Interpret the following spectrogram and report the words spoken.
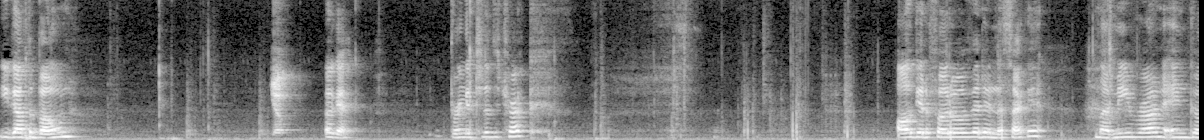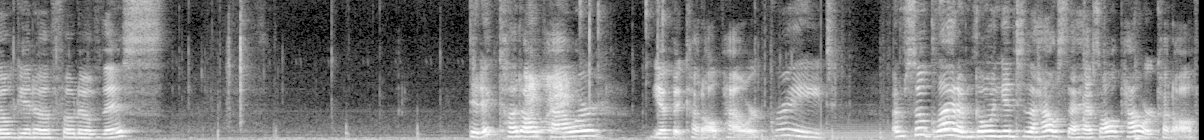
You got the bone? Okay. Bring it to the truck. I'll get a photo of it in a second. Let me run and go get a photo of this. Did it cut all By the way- power? Yep, it cut all power. Great. I'm so glad I'm going into the house that has all power cut off.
